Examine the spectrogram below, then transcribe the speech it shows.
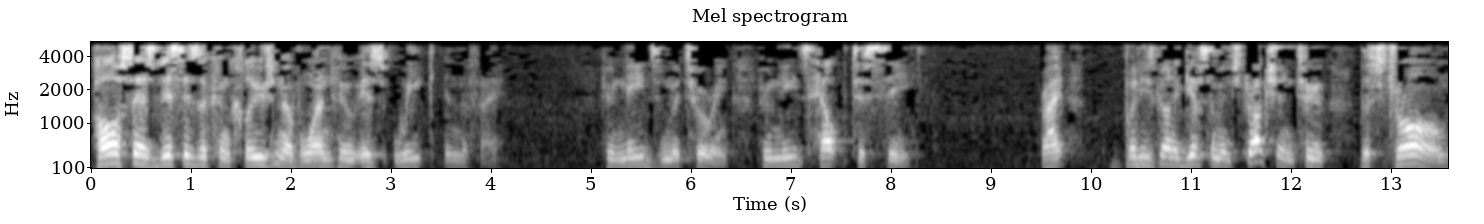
Paul says this is a conclusion of one who is weak in the faith who needs maturing, who needs help to see. Right? But he's going to give some instruction to the strong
